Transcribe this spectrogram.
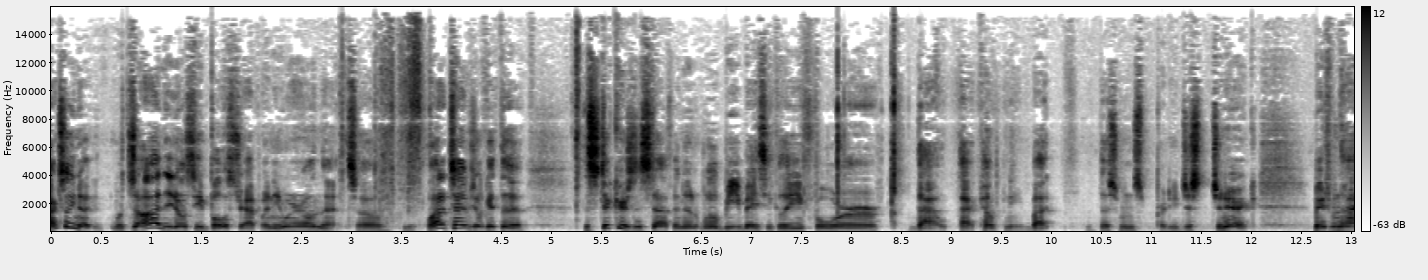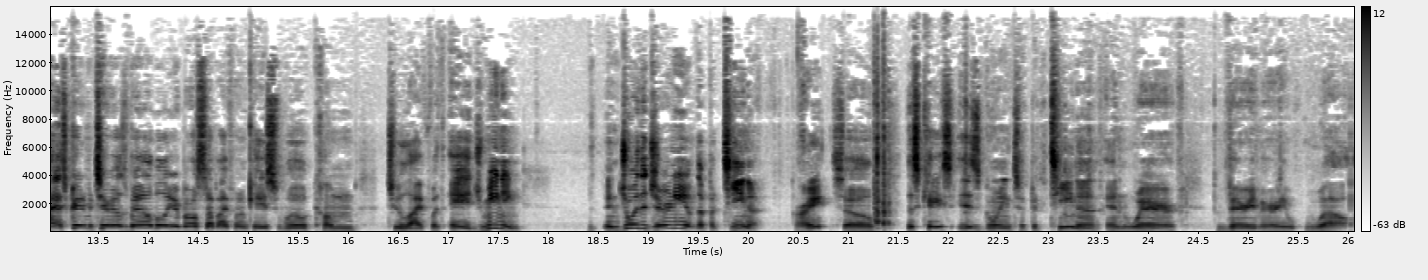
Actually, no, what's odd, you don't see Bullstrap anywhere on that. So a lot of times you'll get the the stickers and stuff, and it will be basically for that that company. But this one's pretty just generic. Made from the highest grade materials available, your Bullstrap iPhone case will come to life with age. Meaning, enjoy the journey of the patina. All right, so this case is going to patina and wear very, very well.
